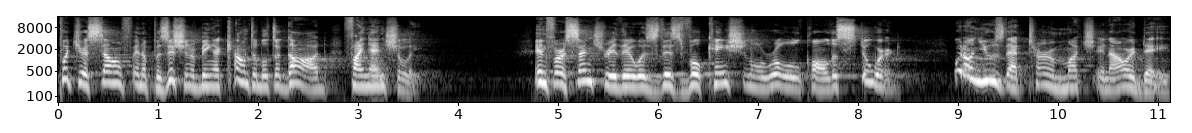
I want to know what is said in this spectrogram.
put yourself in a position of being accountable to God financially. In first century, there was this vocational role called a steward. We don't use that term much in our day.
